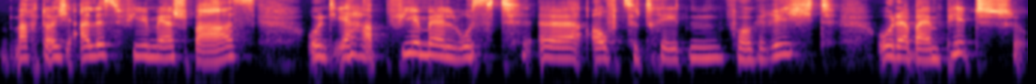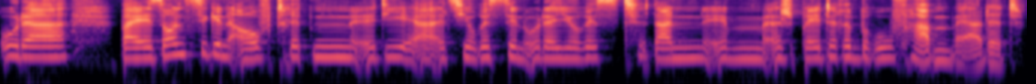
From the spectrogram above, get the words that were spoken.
macht euch alles viel mehr Spaß und ihr habt viel mehr Lust äh, aufzutreten vor Gericht oder beim Pitch oder bei sonstigen Auftritten, die ihr als Juristin oder Jurist dann im äh, späteren Beruf haben werdet.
